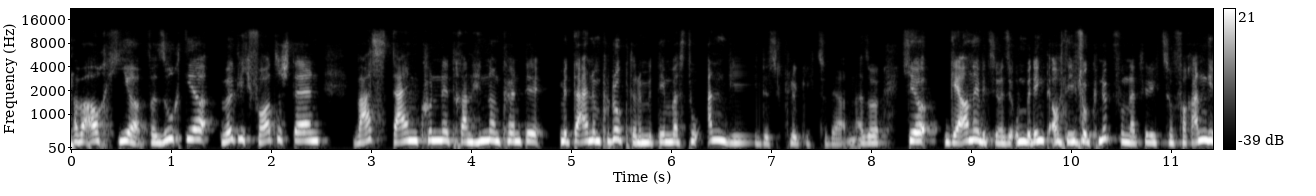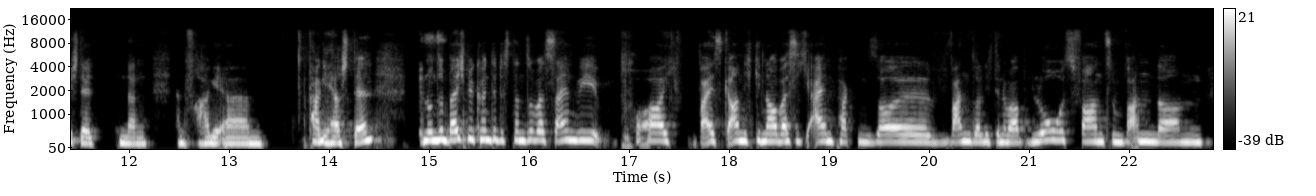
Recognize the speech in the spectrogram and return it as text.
Aber auch hier, versuch dir wirklich vorzustellen, was deinen Kunde daran hindern könnte, mit deinem Produkt oder mit dem, was du anbietest, glücklich zu werden. Also hier gerne, beziehungsweise unbedingt auch die Verknüpfung natürlich zur vorangestellten dann, dann Frage ähm, Frage herstellen. In unserem Beispiel könnte das dann sowas sein wie, boah, ich weiß gar nicht genau, was ich einpacken soll. Wann soll ich denn überhaupt losfahren zum Wandern?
